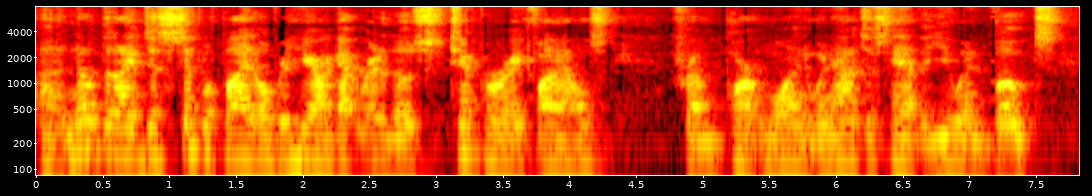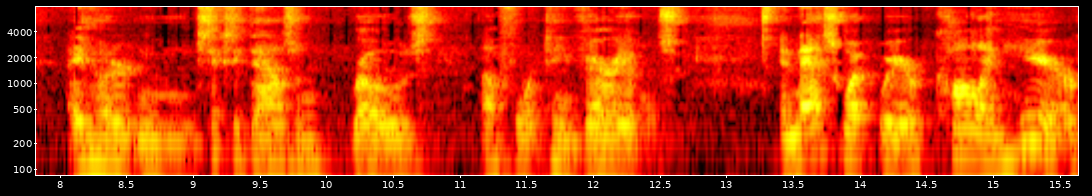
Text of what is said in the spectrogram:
Uh, note that I've just simplified over here. I got rid of those temporary files from part one. We now just have the UN votes, 860,000 rows of 14 variables. And that's what we're calling here.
